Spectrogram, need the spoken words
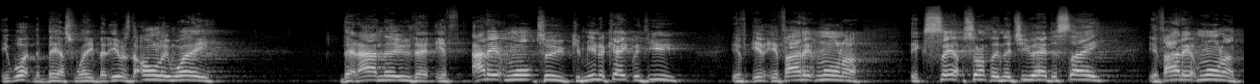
It wasn't the best way, but it was the only way that I knew that if I didn't want to communicate with you, if, if, if I didn't want to accept something that you had to say, if I didn't want to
